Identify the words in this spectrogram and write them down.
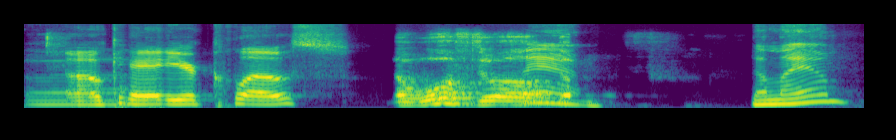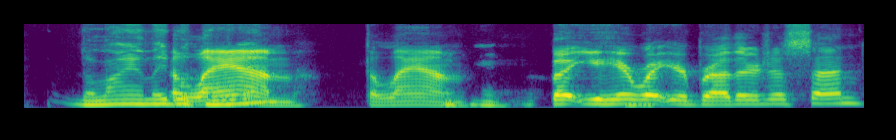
Uh, Okay, you're close. the wolf dwell. Lamb. The lamb. The lion laid The with lamb. The lamb. the lamb. Okay. But you hear what your brother just said?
